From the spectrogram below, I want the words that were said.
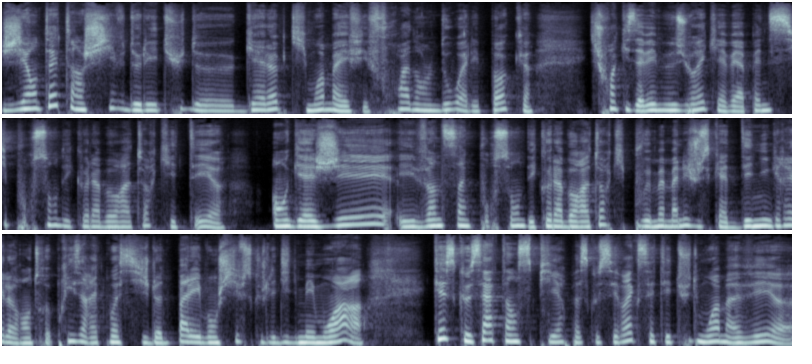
J'ai en tête un chiffre de l'étude Gallup qui, moi, m'avait fait froid dans le dos à l'époque. Je crois qu'ils avaient mesuré qu'il y avait à peine 6% des collaborateurs qui étaient euh, engagés et 25% des collaborateurs qui pouvaient même aller jusqu'à dénigrer leur entreprise. Arrête-moi si je donne pas les bons chiffres, parce que je l'ai dit de mémoire. Qu'est-ce que ça t'inspire? Parce que c'est vrai que cette étude, moi, m'avait, euh,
